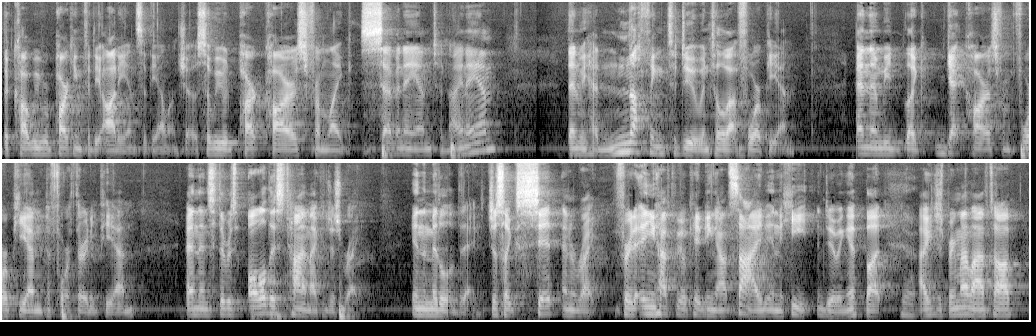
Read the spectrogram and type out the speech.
the car. We were parking for the audience at the Ellen Show, so we would park cars from like 7 a.m. to 9 a.m. Then we had nothing to do until about 4 p.m. And then we'd like get cars from 4 p.m. to 4:30 p.m. And then so there was all this time I could just write in the middle of the day, just like sit and write. For and you have to be okay being outside in the heat and doing it, but Yeah. I could just bring my laptop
